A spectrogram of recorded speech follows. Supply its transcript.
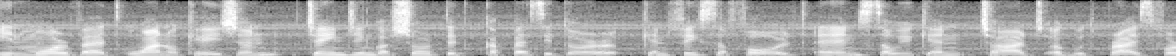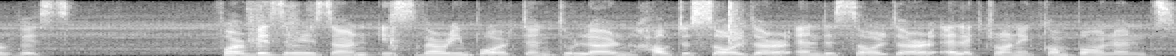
In more than one occasion, changing a shorted capacitor can fix a fault and so you can charge a good price for this. For this reason, it's very important to learn how to solder and desolder electronic components.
